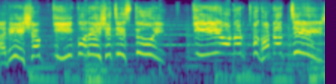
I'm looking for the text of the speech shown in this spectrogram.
আরে এসব কি করে এসেছিস তুই? কি অনর্থ ঘটাচ্ছিস?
